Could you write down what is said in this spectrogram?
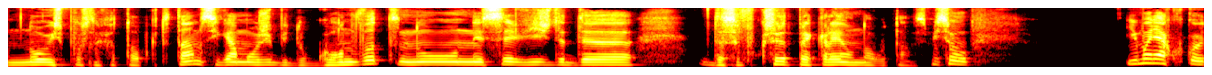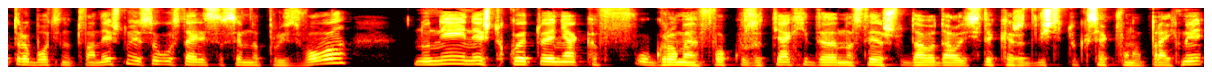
много изпуснаха топката там. Сега може би догонват, но не се вижда да, да се фокусират прекалено много там. В смисъл, има някой, който работи на това нещо, не са го оставили съвсем на произвола, но не е нещо, което е някакъв огромен фокус за тях и да на следващото дава дава си да кажат, вижте тук сега какво направихме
